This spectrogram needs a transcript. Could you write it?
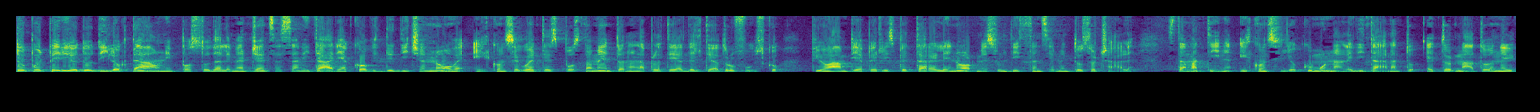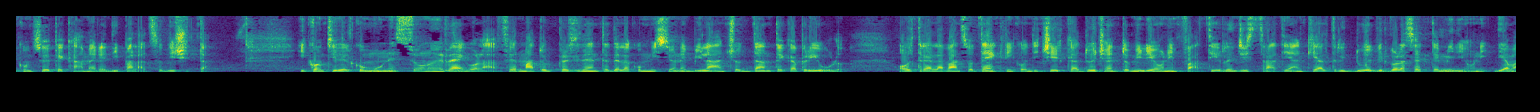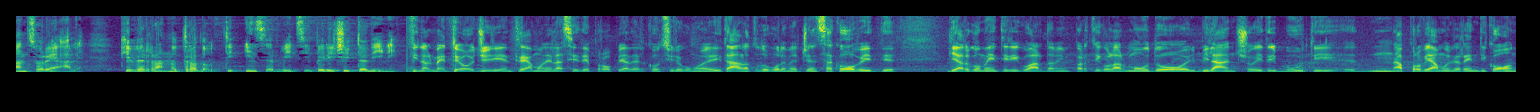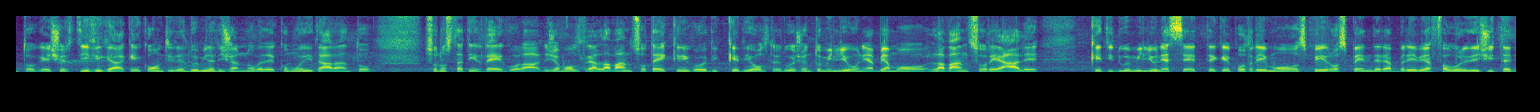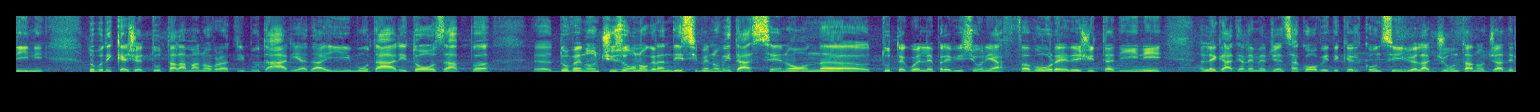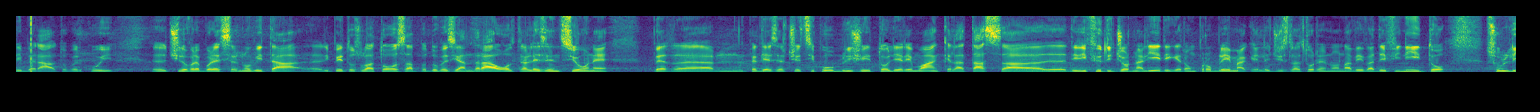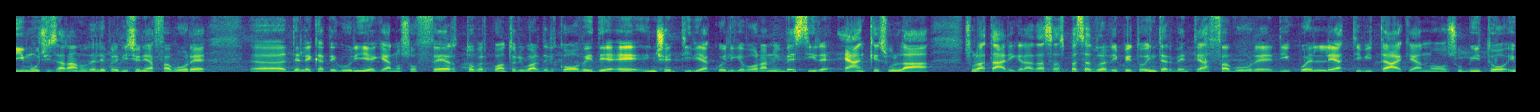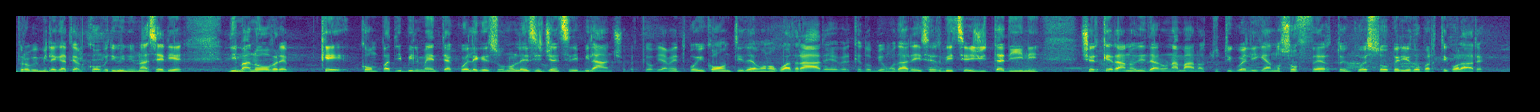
Dopo il periodo di lockdown imposto dall'emergenza sanitaria Covid-19 e il conseguente spostamento nella platea del Teatro Fusco, più ampia per rispettare le norme sul distanziamento sociale, stamattina il Consiglio Comunale di Taranto è tornato nelle consuete camere di Palazzo di Città. I conti del comune sono in regola, ha affermato il presidente della commissione bilancio Dante Capriulo. Oltre all'avanzo tecnico di circa 200 milioni, infatti, registrati anche altri 2,7 milioni di avanzo reale, che verranno tradotti in servizi per i cittadini. Finalmente oggi rientriamo nella sede propria del Consiglio Comunale di Taranto dopo l'emergenza Covid gli argomenti riguardano in particolar modo il bilancio e i tributi, eh, approviamo il rendiconto che certifica che i conti del 2019 del Comune di Taranto sono stati in regola, diciamo, oltre all'avanzo tecnico che di oltre 200 milioni abbiamo l'avanzo reale che di 2 milioni e 7 che potremo spero spendere a breve a favore dei cittadini. Dopodiché c'è tutta la manovra tributaria da IMU, Tari, TOSAP dove non ci sono grandissime novità se non eh, tutte quelle previsioni a favore dei cittadini legati all'emergenza Covid che il Consiglio e la Giunta hanno già deliberato, per cui eh, ci dovrebbero essere novità, ripeto, sulla TOSAP dove si andrà oltre all'esenzione per, ehm, gli esercizi pubblici, toglieremo anche la tassa eh, di rifiuti giornalieri che era un problema che il legislatore non aveva definito, sull'IMU ci saranno delle previsioni a favore eh, delle categorie che hanno sofferto per quanto riguarda il Covid e incentivi a quelli che vorranno investire e anche sulla, sulla Tari la tassa spazzatura, ripeto, interventi a favore di quelle attività che hanno subito i problemi legati al Covid, quindi una serie di manovre che compatibilmente a quelle che sono le esigenze di bilancio, perché ovviamente poi i conti devono quadrare, perché dobbiamo dare i servizi ai cittadini, cercheranno di dare una mano a tutti quelli che hanno sofferto in questo periodo particolare.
